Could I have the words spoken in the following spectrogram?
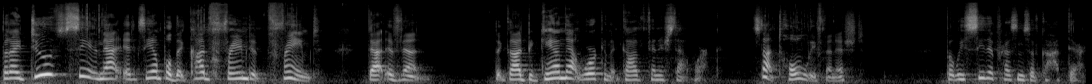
But I do see in that example that God framed it, framed that event that God began that work and that God finished that work. It's not totally finished, but we see the presence of God there.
